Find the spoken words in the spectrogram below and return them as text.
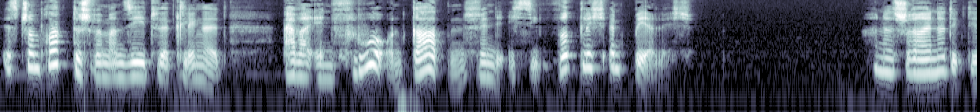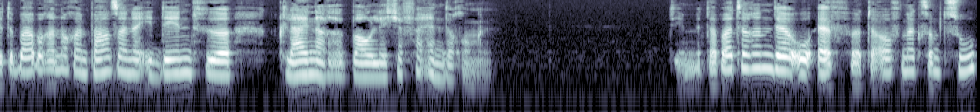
Ist schon praktisch, wenn man sieht, wer klingelt aber in Flur und Garten finde ich sie wirklich entbehrlich. Hannes Schreiner diktierte Barbara noch ein paar seiner Ideen für kleinere bauliche Veränderungen. Die Mitarbeiterin der OF hörte aufmerksam zu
